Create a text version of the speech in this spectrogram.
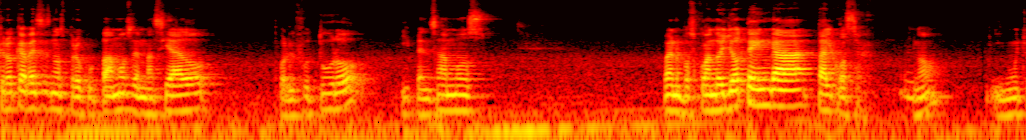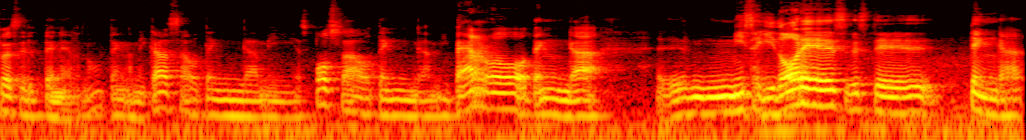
creo que a veces nos preocupamos demasiado por el futuro y pensamos, bueno, pues cuando yo tenga tal cosa, ¿no? Y mucho es el tener, ¿no? Tenga mi casa, o tenga mi esposa, o tenga mi perro, o tenga eh, mis seguidores, este, tenga,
